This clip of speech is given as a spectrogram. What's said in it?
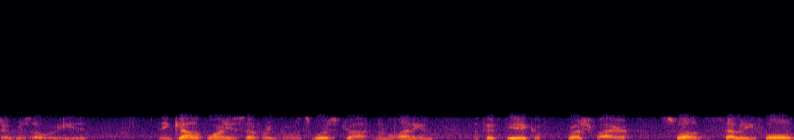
servers overheated. In California, suffering from its worst drought in a millennium, a 50-acre brush fire swelled 70-fold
